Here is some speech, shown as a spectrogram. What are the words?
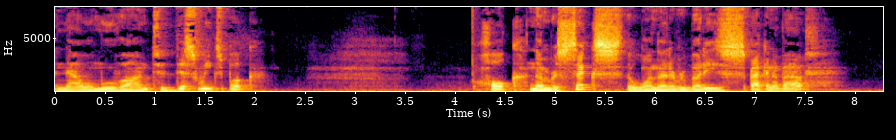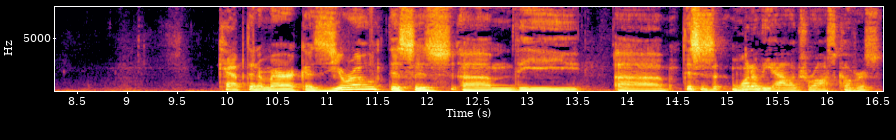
And now we'll move on to this week's book. Hulk number six, the one that everybody's specking about. Captain America Zero. This is um, the uh, this is one of the Alex Ross covers.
